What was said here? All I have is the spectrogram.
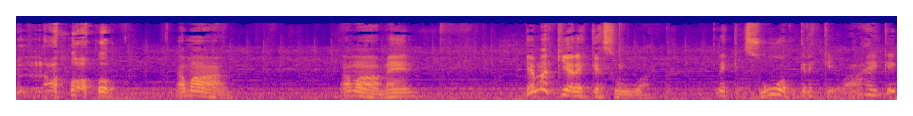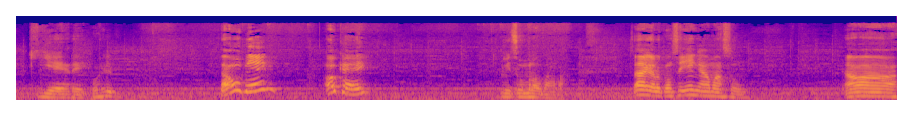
no. Come on. Come on, man. ¿Qué más quieres que suba? ¿Quieres que suba? ¿Quieres que baje? ¿Qué quieres? Pues ¿Estamos bien? Ok. Mi sumo lo daba. ¿Sabes que lo conseguí en Amazon? Ah,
